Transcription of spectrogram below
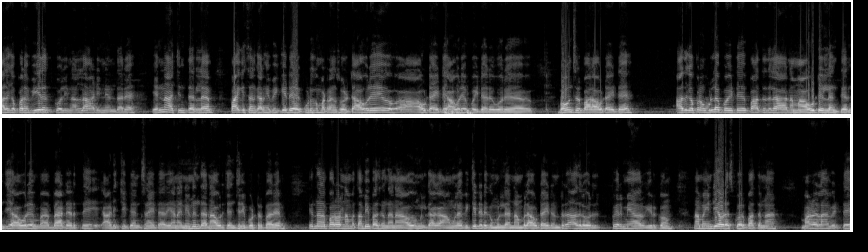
அதுக்கப்புறம் வீரத் கோலி நல்லா ஆடின்னு இருந்தார். என்ன ஆச்சுன்னு தெரில பாகிஸ்தான்காரங்க விக்கெட்டு கொடுக்க மாட்டாங்கன்னு சொல்லிட்டு அவரே அவுட் ஆகிட்டு அவரே போயிட்டார். ஒரு பவுன்சர் பால் அவுட் ஆகிட்டு அதுக்கப்புறம் உள்ளே போயிட்டு பார்த்ததுல நம்ம அவுட் இல்லைன்னு தெரிஞ்சு அவரே பேட் எடுத்து அடித்து டென்ஷன் ஆகிட்டார் ஏன்னா நின்றுந்தாருனா அவர் செஞ்சுரி போட்டிருப்பாரு. இருந்தாலும் பரவாயில்ல நம்ம தம்பி பசங்க தானே. அவங்களுக்காக அவங்கள விக்கெட் எடுக்க முடியல. நம்மளே அவுட் ஆகிட்டுன்றது அதில் ஒரு பெருமையாக இருக்கும். நம்ம இந்தியாவோட ஸ்கோர் பார்த்தோம்னா மழைலாம் விட்டு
